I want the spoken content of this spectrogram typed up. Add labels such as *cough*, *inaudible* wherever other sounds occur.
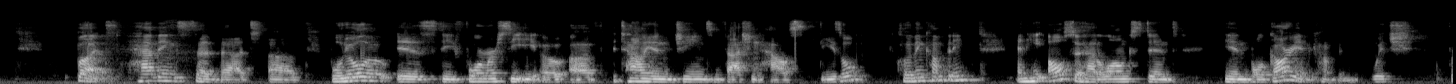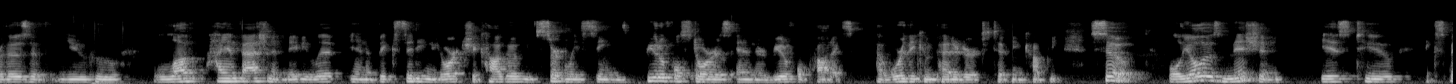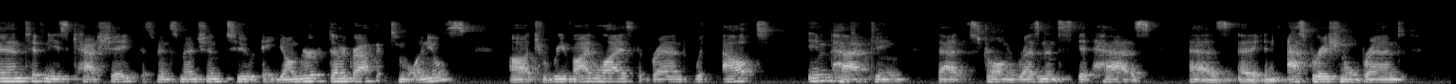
but having said that, uh, Bogliolo is the former CEO of Italian jeans and fashion house Diesel Clothing Company, and he also had a long stint in Bulgari Company, which, for those of you who love high-end fashion and maybe live in a big city, New York, Chicago, you've certainly seen these beautiful stores and their beautiful products, a worthy competitor to Tiffany & Company. So Bogliolo's mission is to expand Tiffany's cachet, as Vince mentioned, to a younger demographic, to millennials, uh, to revitalize the brand without impacting that strong resonance it has as a, an aspirational brand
